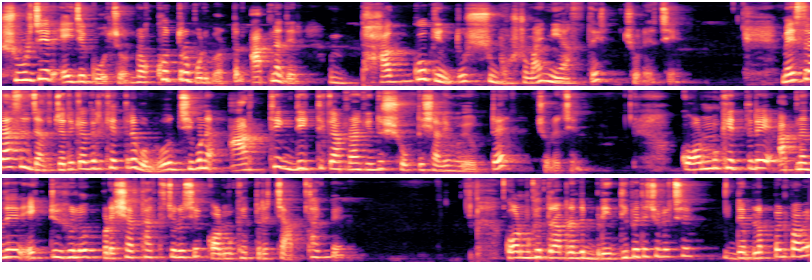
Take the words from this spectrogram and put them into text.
সূর্যের এই যে গোচর, নক্ষত্র পরিবর্তন আপনাদের ভাগ্য কিন্তু শুভ সময় নিয়ে আসতে চলেছে। মেষ রাশির জাতক জাতিকাদের ক্ষেত্রে বলব, জীবনে আর্থিক দিক থেকে আপনারা কিন্তু শক্তিশালী হয়ে উঠতে চলেছেন। কর্মক্ষেত্রে আপনাদের একটু হলেও প্রেশার থাকতে চলেছে, কর্মক্ষেত্রে চাপ থাকবে। কর্মক্ষেত্রে আপনাদের বৃদ্ধি পেতে চলেছে ডেভেলপমেন্ট পাবে,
